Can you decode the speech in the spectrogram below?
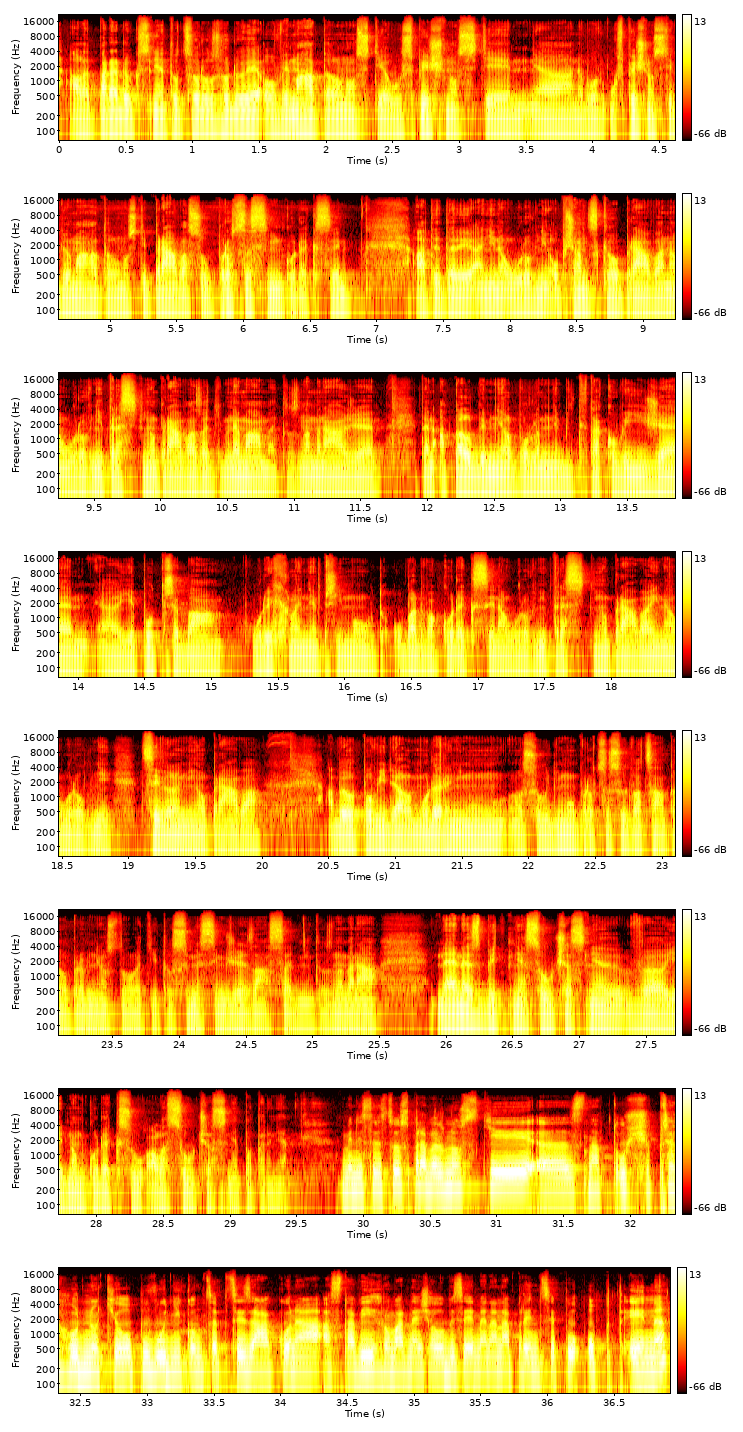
Ale paradoxně to, co rozhoduje o vymahatelnosti a úspěšnosti uh, nebo úspěšnosti vymahatelnosti práva, jsou procesní kodexy. A ty tady ani na úrovni občanského práva, na úrovni trestního práva zatím nemáme. To znamená, že ten apel by měl podle mě být takový, že je potřeba urychleně přijmout oba dva kodexy na úrovni trestního práva i na úrovni civilního práva, aby odpovídal modernímu soudnímu procesu 21. století. To si myslím, že je zásadní. To znamená ne nezbytně současně v jednom kodexu, ale současně patrně. Ministerstvo spravedlnosti eh, snad už přehodnotilo původní koncepci zákona a staví hromadné žaloby zejména na principu opt-in.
